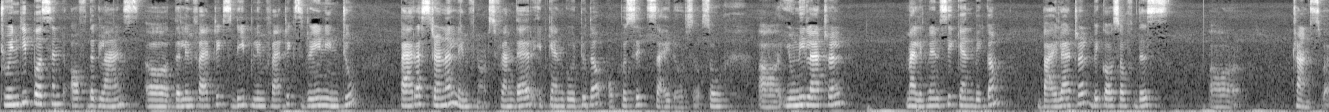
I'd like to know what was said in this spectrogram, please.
20% of the glands uh, the lymphatics deep lymphatics drain into parasternal lymph nodes. From there it can go to the opposite side also. So uh, unilateral malignancy can become bilateral because of this uh, transfer.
